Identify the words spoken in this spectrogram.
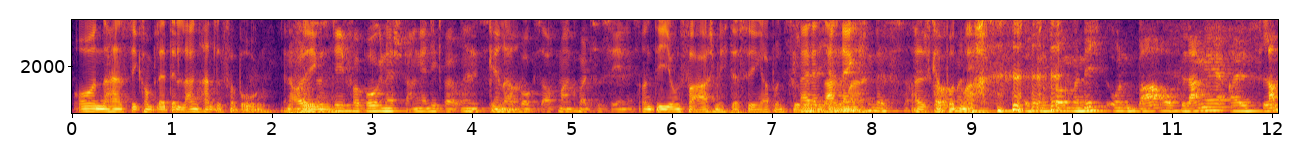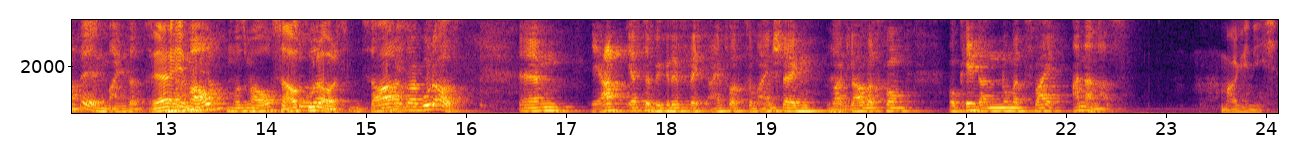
und dann hat es die komplette Langhantel verbogen. Genau, das ist die verbogene Stange, die bei uns in Genau. der Box auch manchmal zu sehen ist. und die Jungs verarschen mich deswegen ab und zu, Kleines dass ich Andenken, das alles kaputt mache. Das entsorgen wir nicht und war auch lange als Lampe im Einsatz. Ja, muss, eben. man auch, muss man auch Sah auch gut sagen. aus. Sah, sah gut aus. Ähm, ja, erster Begriff recht einfach zum Einsteigen. War klar, was kommt. Okay, dann Nummer zwei, Ananas. Mag ich nicht.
